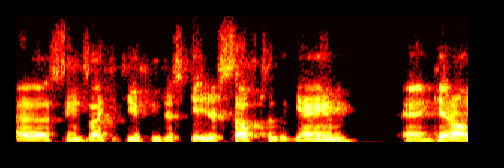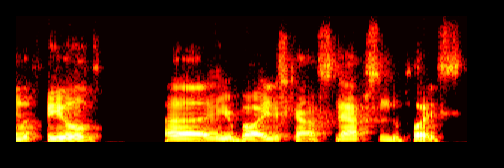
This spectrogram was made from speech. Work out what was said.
Uh, it seems like if you can just get yourself to the game and get on the field, uh, your body just kind of snaps into place.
